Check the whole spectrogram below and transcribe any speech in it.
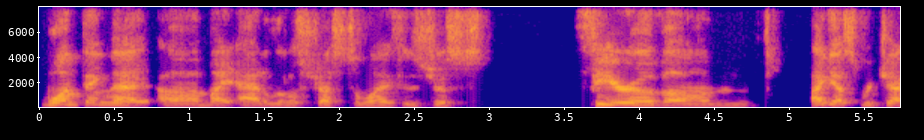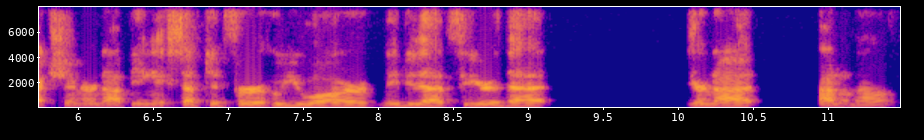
one thing that uh, might add a little stress to life is just fear of, um, I guess, rejection or not being accepted for who you are. Maybe that fear that you're not, I don't know,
